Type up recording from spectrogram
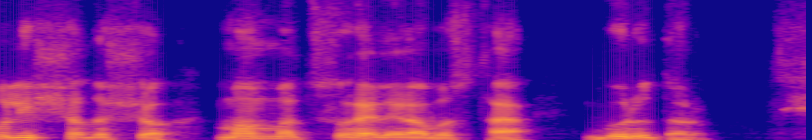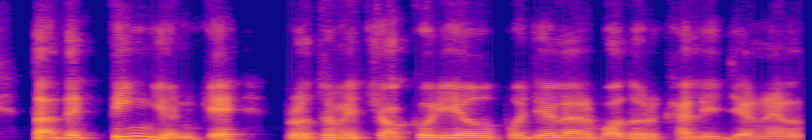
পুলিশ সদস্য মোহাম্মদ সোহেলের অবস্থা গুরুতর। তাদের তিনজনকে প্রথমে চকরিয়া উপজেলার বদরখালী জেনারেল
